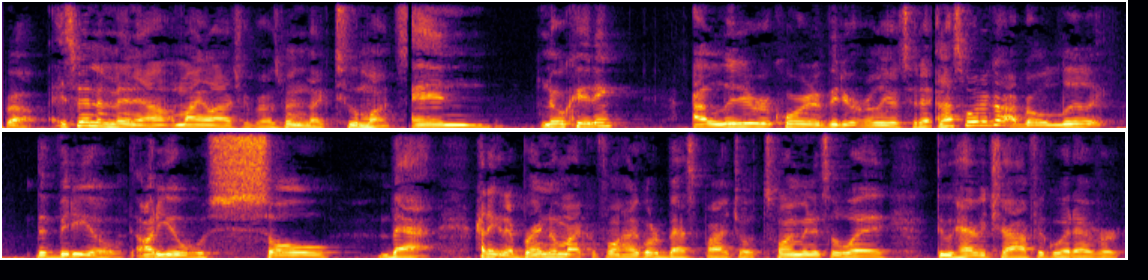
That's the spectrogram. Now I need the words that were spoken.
Bro, it's been a minute, I'm not gonna lie to you, bro. It's been like two months. And no kidding, I literally recorded a video earlier today. And I swear to God, bro, literally, the video, the audio was so bad. Had to get a brand new microphone, had to go to Best Buy, drove 20 minutes away through heavy traffic, whatever.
